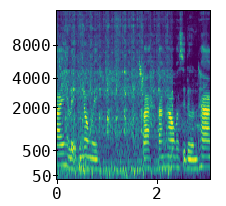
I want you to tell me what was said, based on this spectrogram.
ายให้แหละพี่น้องเอ้ยไปทางเฮาก็สิเดินทาง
